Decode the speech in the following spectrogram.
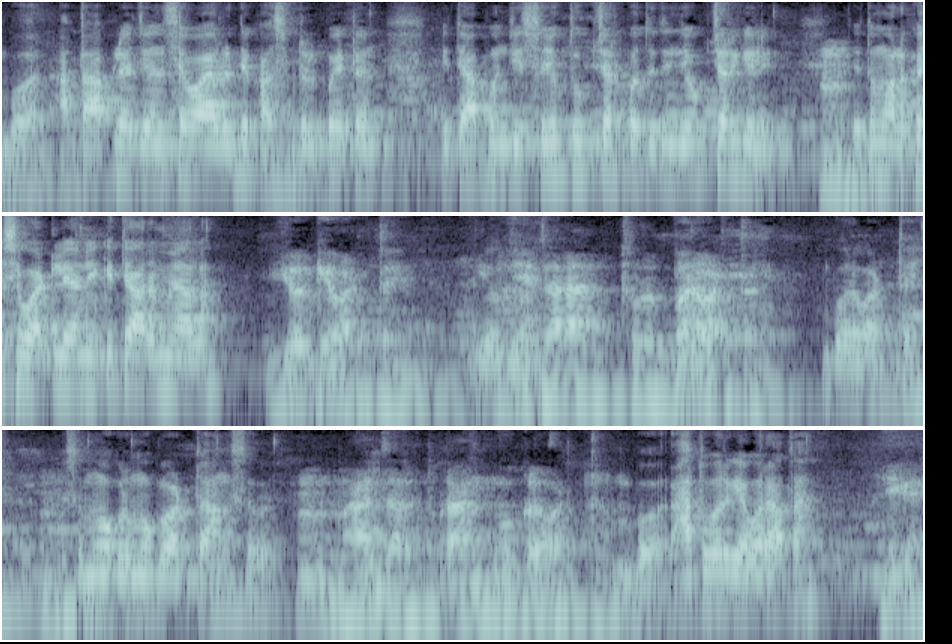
बरं. आता आपल्या जनसेवा आयुर्वेदिक हॉस्पिटल पैठण इथे आपण जी संयुक्त उपचार पद्धतीने जे उपचार केले हम्म. ते तुम्हाला कसे वाटले आणि किती आराम मिळाला? योग्य वाटतंय. योग्य म्हणजे जरा थोडं बरं वाटतं बरं वाटतंय. असं मोकळं मोकळं वाटतं अंग सगळं. हम्म, आज जरा थोडं अंग मोकळं वाटतं. बरं. हात वर घ्या बरं आता. हे काय?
